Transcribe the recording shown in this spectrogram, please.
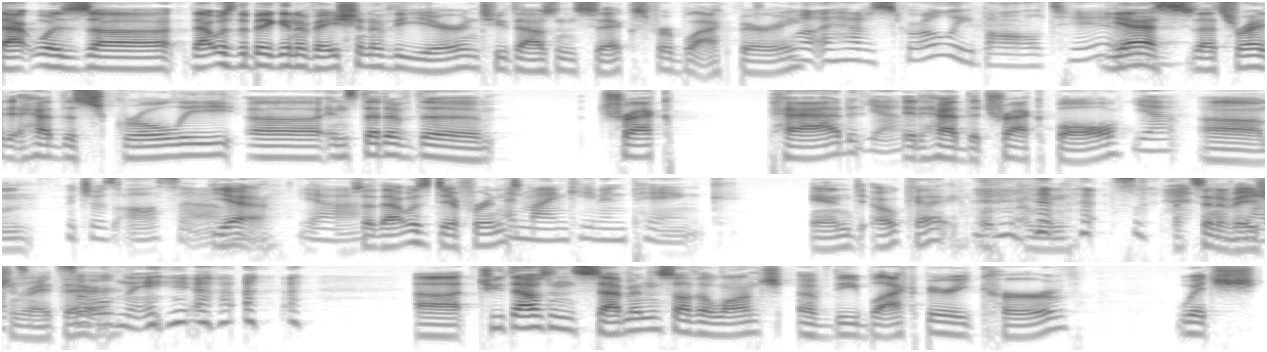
That was uh, that was the big innovation of the year in 2006 for BlackBerry. Well, it had a scrolly ball too. yes, that's right. It had the scrolly uh, instead of the track pad. Yeah. It had the track ball. Yep. Um, Which was awesome. Yeah. Yeah. so that was different. and mine came in pink. And, okay, well, I mean that's, that's innovation right that's what there. Sold me. Uh, 2007 saw the launch of the BlackBerry Curve, which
